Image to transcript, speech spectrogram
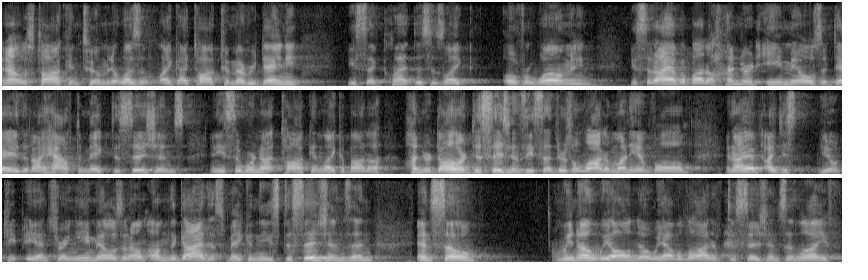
and I was talking to him, and it wasn't like I talked to him every day, and he, he said, Clint, this is like overwhelming. He said, I have about 100 emails a day that I have to make decisions. And he said, We're not talking like about a $100 decisions. He said, There's a lot of money involved. And I, have, I just, you know, keep answering emails, and I'm, I'm the guy that's making these decisions. And, and so we know, we all know we have a lot of decisions in life.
